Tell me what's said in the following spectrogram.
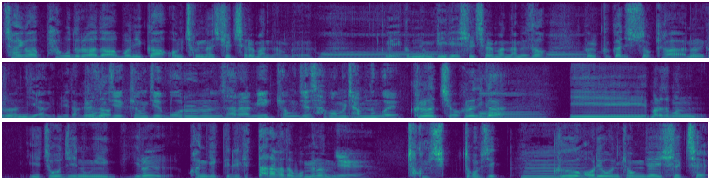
자기가 파고 들어가다 보니까 엄청난 실체를 만나는 거예요. 어. 그 금융 비리의 실체를 만나면서 어. 그걸 끝까지 추적하는 그런 이야기입니다. 그래서 경제 경제 모르는 사람이 경제 사범을 잡는 거예요. 그렇죠. 그러니까 어. 이 말하자면 이 조진웅이를 관객들이 이렇게 따라가다 보면은 예. 조금씩 조금씩 음. 그 어려운 경제의 실체,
